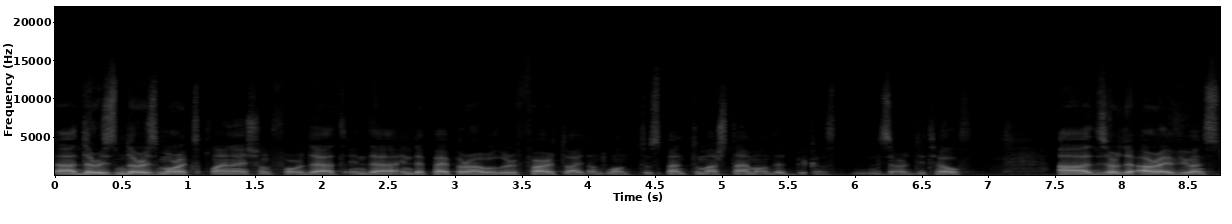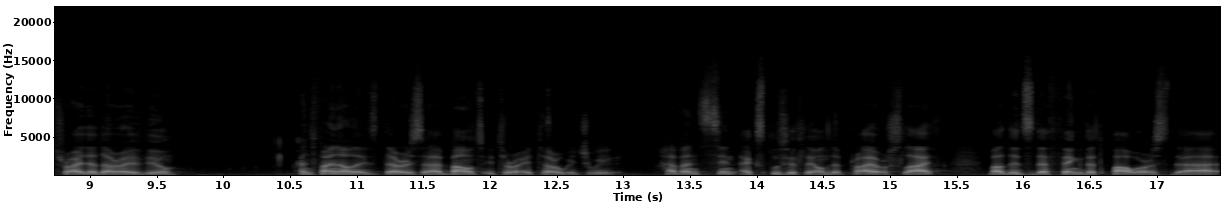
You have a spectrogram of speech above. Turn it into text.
uh, there is there is more explanation for that in the in the paper I will refer to. I don't want to spend too much time on it because these are details. Uh, these are the array view and strided array view. And finally, there is a bounds iterator, which we haven't seen explicitly on the prior slide, but it's the thing that powers the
